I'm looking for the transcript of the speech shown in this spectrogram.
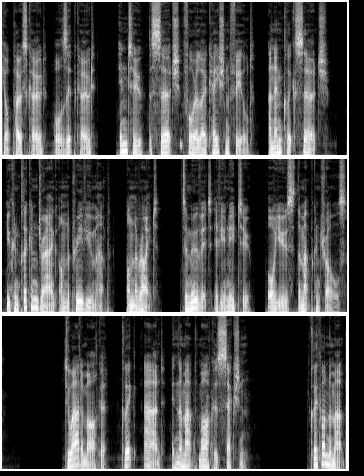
your postcode or zip code into the Search for a Location field and then click Search. You can click and drag on the preview map on the right to move it if you need to, or use the map controls. To add a marker, click Add in the Map Markers section. Click on the map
